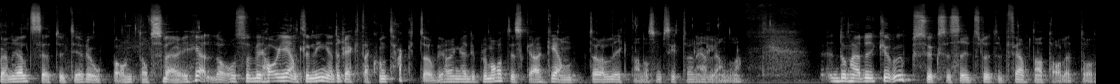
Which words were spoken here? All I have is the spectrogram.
generellt sett ute i Europa och inte av Sverige heller. Och så vi har egentligen inga direkta kontakter. Vi har inga diplomatiska agenter eller liknande som sitter i Nederländerna. De här dyker upp successivt i slutet på 1500-talet och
